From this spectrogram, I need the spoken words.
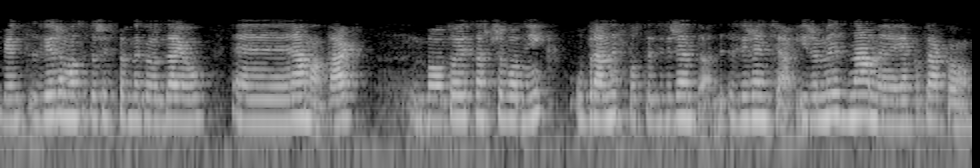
Więc zwierzę mocy też jest pewnego rodzaju e, rama, tak? Bo to jest nasz przewodnik ubrany w postać zwierzęta, zwierzęcia i że my znamy jako tako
